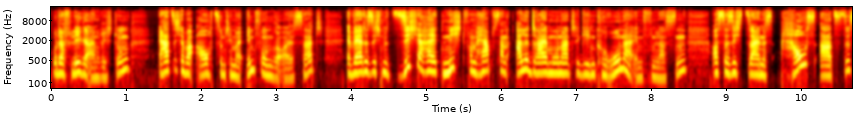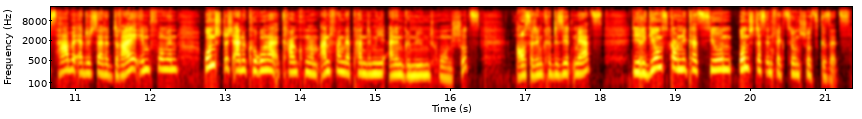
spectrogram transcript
oder Pflegeeinrichtungen. Er hat sich aber auch zum Thema Impfung geäußert. Er werde sich mit Sicherheit nicht vom Herbst an alle drei Monate gegen Corona impfen lassen. Aus der Sicht seines Hausarztes habe er durch seine drei Impfungen und durch eine Corona-Erkrankung am Anfang der Pandemie einen genügend hohen Schutz. Außerdem kritisiert Merz die Regierungskommunikation und das Infektionsschutzgesetz.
